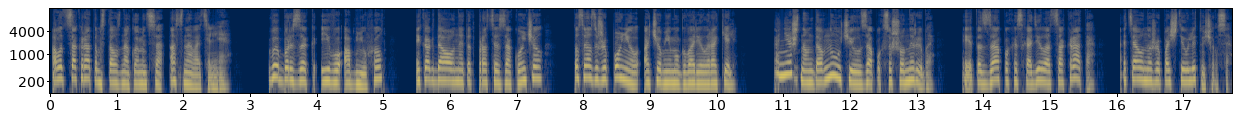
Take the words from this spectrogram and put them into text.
а вот с Сократом стал знакомиться основательнее. Выборзак его обнюхал, и когда он этот процесс закончил, то сразу же понял, о чем ему говорила Ракель. Конечно, он давно учуял запах сушеной рыбы, и этот запах исходил от Сократа, хотя он уже почти улетучился.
